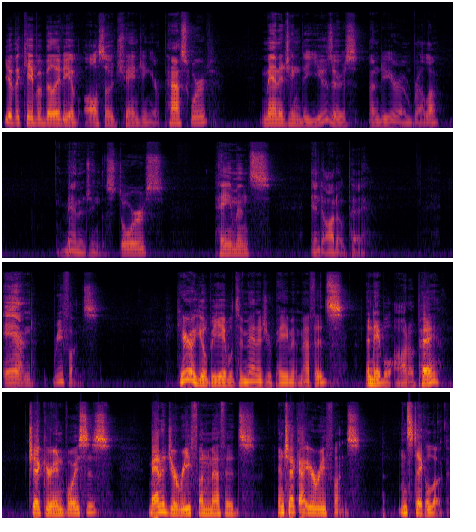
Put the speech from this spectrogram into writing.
You have the capability of also changing your password, managing the users under your umbrella, managing the stores, payments, and autopay, and refunds. Here you'll be able to manage your payment methods, enable autopay, check your invoices, manage your refund methods, and check out your refunds. Let's take a look.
